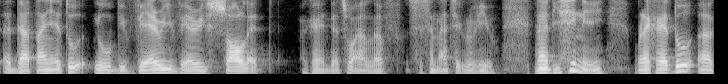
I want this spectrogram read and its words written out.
datanya itu it will be very very solid. Okay, that's why I love systematic review. Nah, di sini mereka itu uh,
